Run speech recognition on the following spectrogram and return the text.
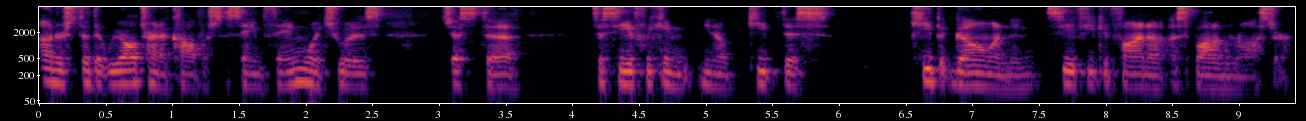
understood that we were all trying to accomplish the same thing which was just to to see if we can you know keep this keep it going and see if you could find a, a spot on the roster.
